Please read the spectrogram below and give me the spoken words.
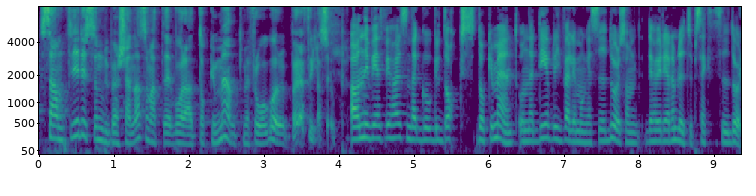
Samtidigt som det börjar kännas som att eh, våra dokument med frågor börjar fyllas upp. Ja, ni vet vi har ett sånt där Google Docs-dokument och när det blir väldigt många sidor, som det har ju redan blivit typ 60 sidor,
